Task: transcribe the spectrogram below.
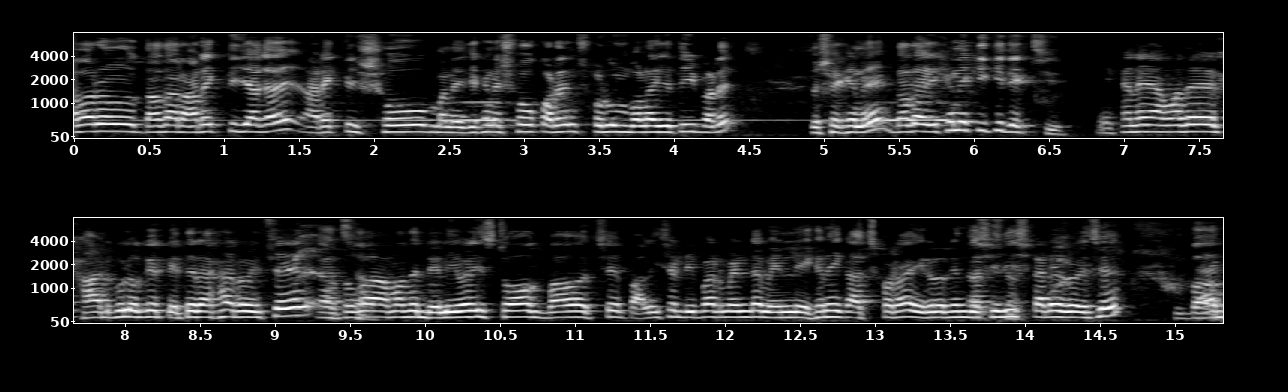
আবারও দাদার আরেকটি জায়গায় আরেকটি শো মানে যেখানে শো করেন শোরুম বলা যেতেই পারে। তো সেখানে দাদা এখানে কি কি দেখছি? এখানে আমাদের খাটগুলোকে পেতে রাখা রয়েছে অথবা আমাদের ডেলিভারি স্টক বা হচ্ছে পালিশের ডিপার্টমেন্টটা মেনলি এখানেই কাজ করা। এগুলো কিন্তু সিরিজ কাটে রয়েছে। এক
